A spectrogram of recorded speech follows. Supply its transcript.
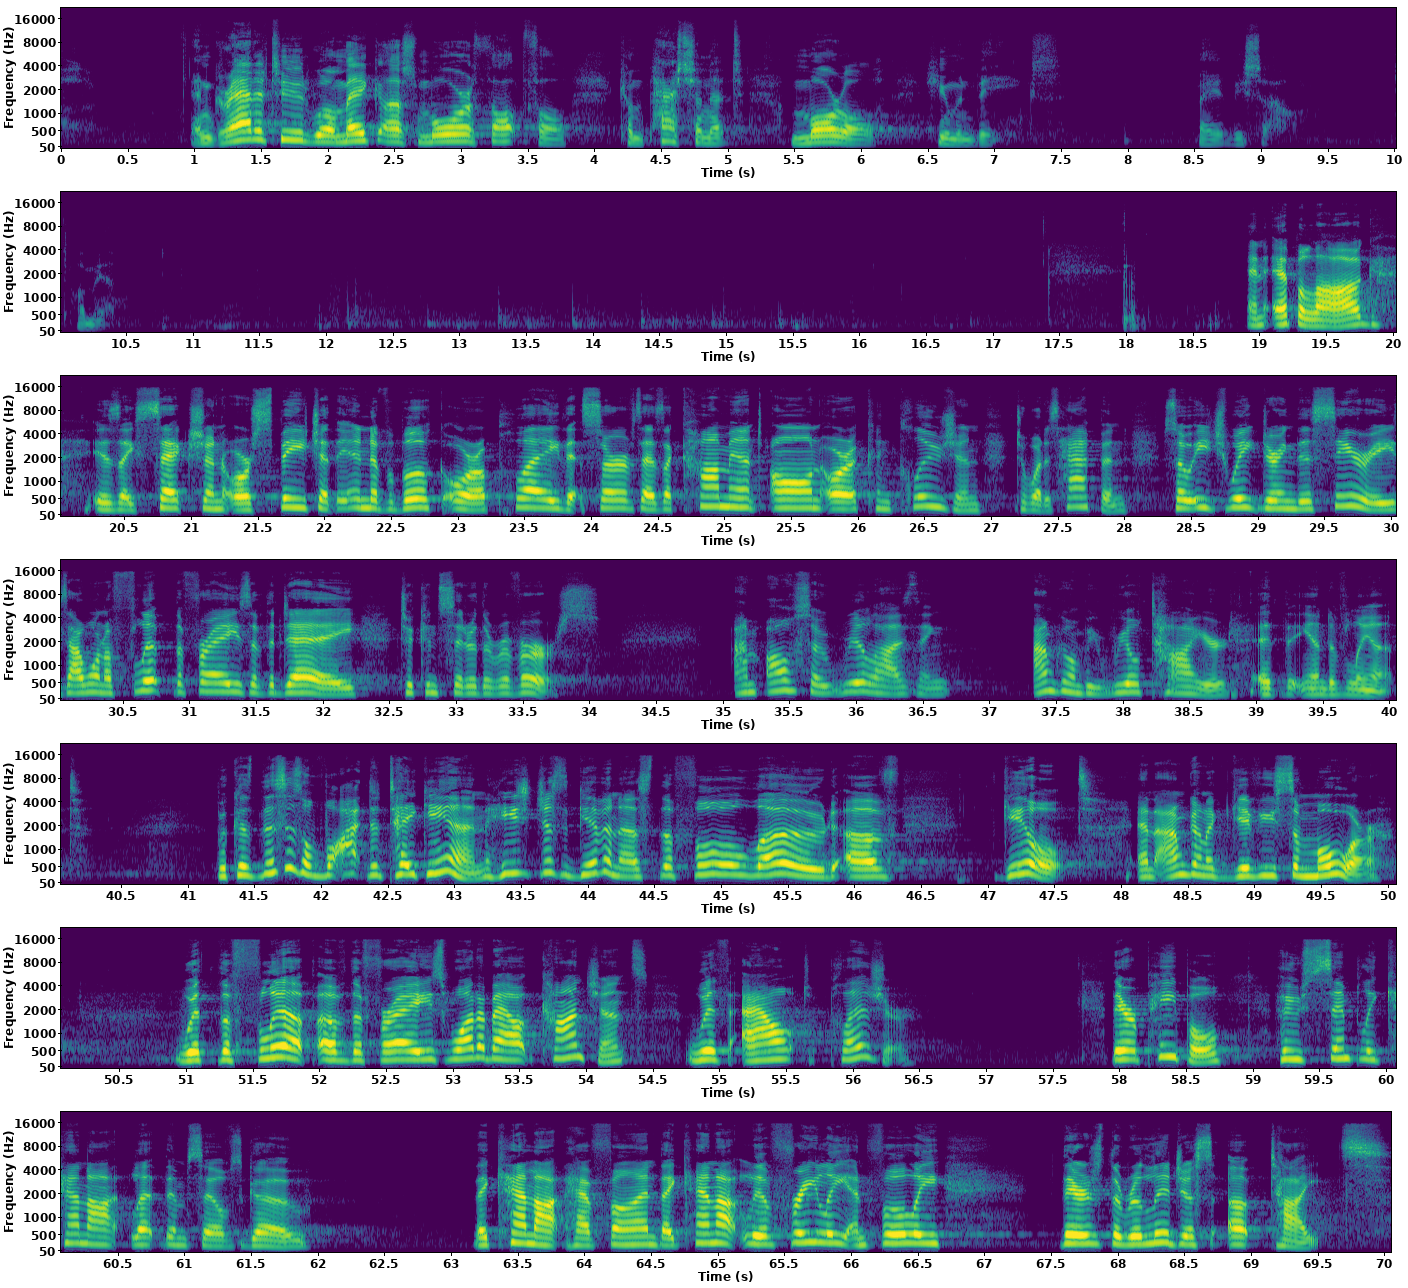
And gratitude will make us more thoughtful, compassionate, moral human beings. May it be so. Amen. An epilogue is a section or speech at the end of a book or a play that serves as a comment on or a conclusion to what has happened. So each week during this series, I want to flip the phrase of the day to consider the reverse. I'm also realizing I'm going to be real tired at the end of Lent because this is a lot to take in. He's just given us the full load of guilt and I'm going to give you some more with the flip of the phrase, What about conscience without pleasure? There are people who simply cannot let themselves go. They cannot have fun. They cannot live freely and fully. There's the religious uptights.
